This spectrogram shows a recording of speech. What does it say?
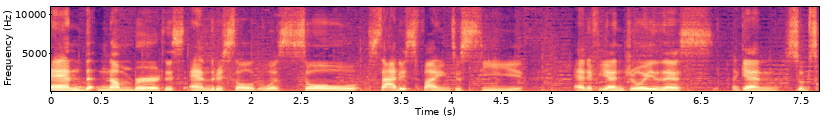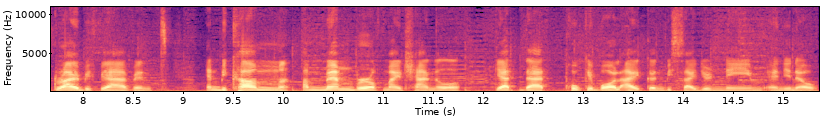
end number this end result was so satisfying to see. And if you enjoy this again subscribe if you haven't and become a member of my channel. Get that Pokeball icon beside your name and you know,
